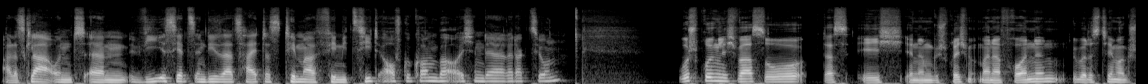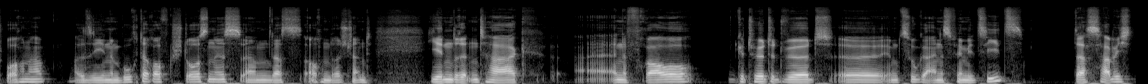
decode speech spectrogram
Alles klar. Und ähm, wie ist jetzt in dieser Zeit das Thema Femizid aufgekommen bei euch in der Redaktion? Ursprünglich war es so, dass ich in einem Gespräch mit meiner Freundin über das Thema gesprochen habe, weil sie in einem Buch darauf gestoßen ist, ähm, dass auch in Deutschland jeden dritten Tag eine Frau getötet wird äh, im Zuge eines Femizids. Das habe ich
